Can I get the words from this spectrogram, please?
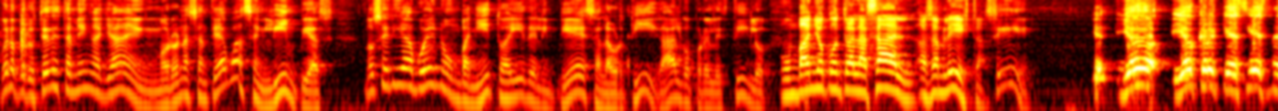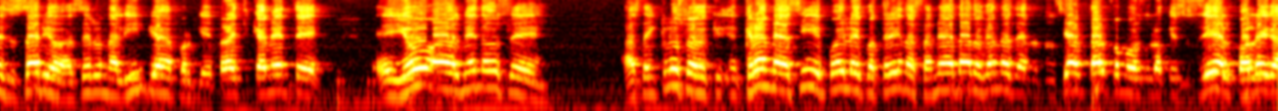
Bueno, pero ustedes también allá en Morona, Santiago, hacen limpias ¿No sería bueno un bañito ahí de limpieza, la ortiga, algo por el estilo? Un baño contra la sal, asambleísta. Sí. Yo, yo, creo que sí es necesario hacer una limpia porque prácticamente eh, yo al menos, eh, hasta incluso, créame así, pueblo ecuatoriano hasta me ha dado ganas de renunciar tal como lo que sucedió el colega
